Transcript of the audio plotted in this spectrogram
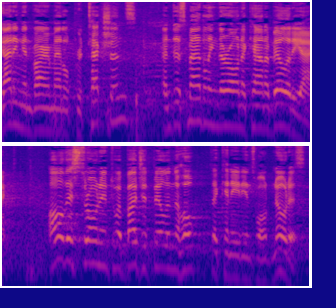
gutting environmental protections, and dismantling their own Accountability Act. All this thrown into a budget bill in the hope that Canadians won't notice.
